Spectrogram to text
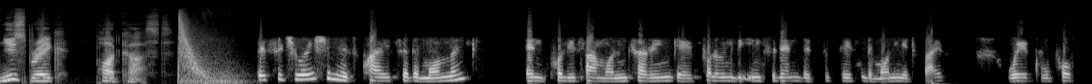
Newsbreak podcast. The situation is quiet at the moment, and police are monitoring uh, following the incident that took place in the morning at 5, where a group of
